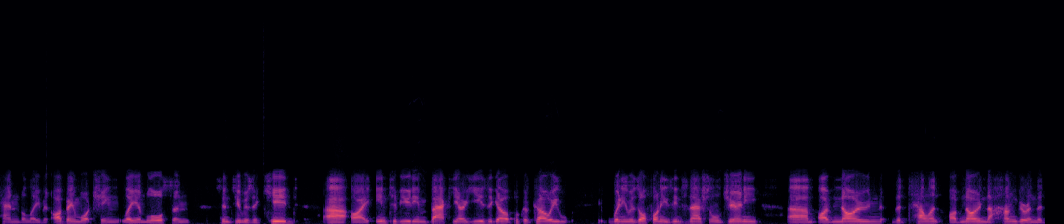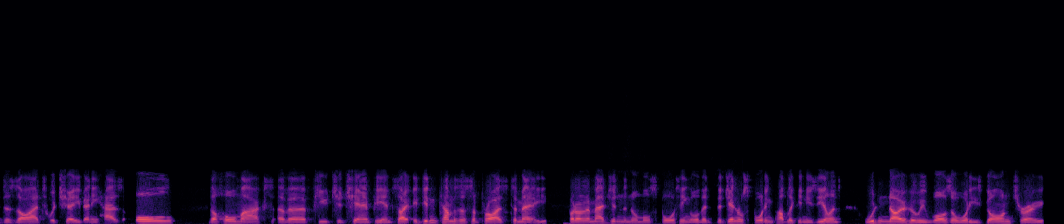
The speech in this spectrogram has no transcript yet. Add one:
can believe it. I've been watching Liam Lawson since he was a kid. Uh, I interviewed him back, you know, years ago at Pukekohe when he was off on his international journey. Um, I've known the talent, I've known the hunger and the desire to achieve, and he has all the hallmarks of a future champion. So it didn't come as a surprise to me, but I'd imagine the normal sporting or the, the general sporting public in New Zealand wouldn't know who he was or what he's gone through.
